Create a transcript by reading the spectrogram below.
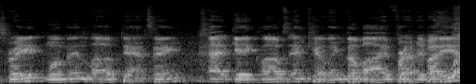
Straight women love dancing at gay clubs and killing the vibe for everybody. Okay.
